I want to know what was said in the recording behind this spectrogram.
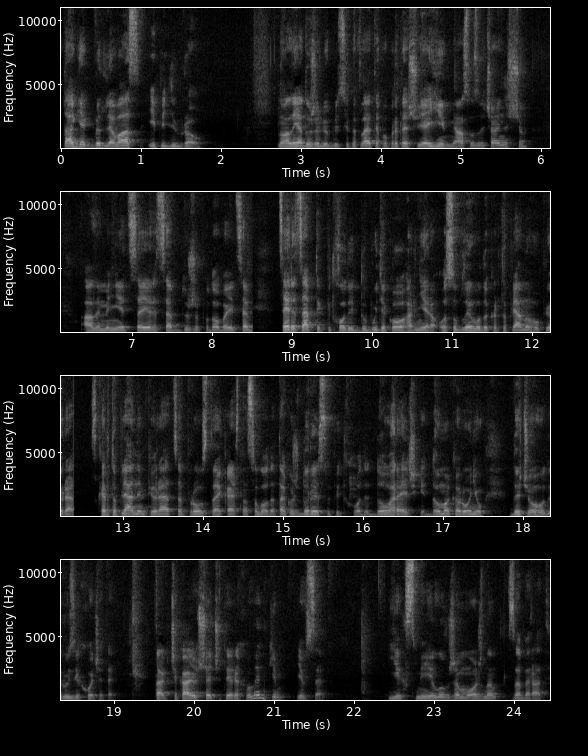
Так, як би для вас і підібрав. Ну, але я дуже люблю ці котлети, попри те, що я їм м'ясо, звичайно що. Але мені цей рецепт дуже подобається. Цей рецептик підходить до будь-якого гарніра, особливо до картопляного пюре. З картопляним пюре це просто якась насолода. Також до рису підходить, до гречки, до макаронів, до чого, друзі, хочете. Так, чекаю ще 4 хвилинки і все. Їх сміло вже можна забирати.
